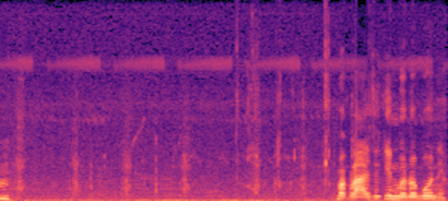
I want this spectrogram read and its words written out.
อืม บักหลายจะกินเบอร์บุญนี่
